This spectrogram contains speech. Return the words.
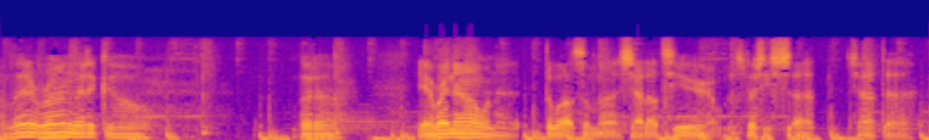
uh, let it run, let it go. But uh, yeah, right now I want to throw out some uh, shout outs here, especially uh, shout out the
